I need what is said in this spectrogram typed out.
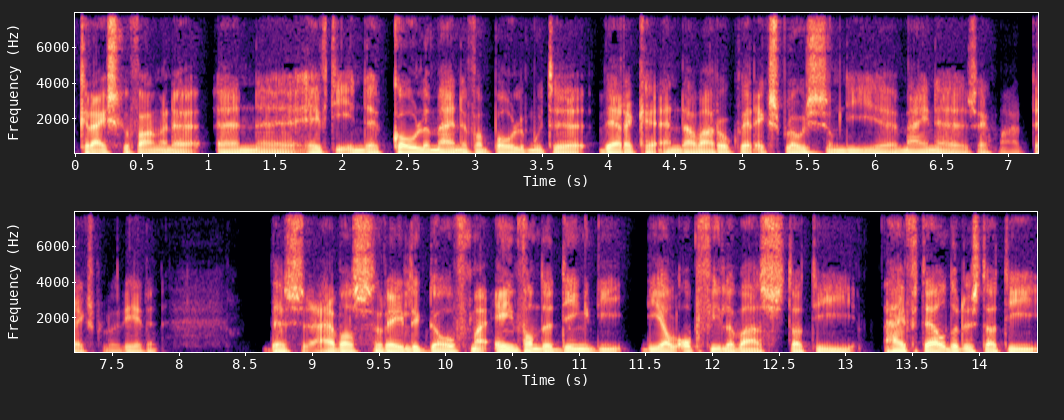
krijgsgevangene. En uh, heeft hij in de kolenmijnen van Polen moeten werken. En daar waren ook weer explosies om die uh, mijnen zeg maar, te exploreren. Dus hij was redelijk doof. Maar een van de dingen die, die al opvielen was dat hij... Hij vertelde dus dat hij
